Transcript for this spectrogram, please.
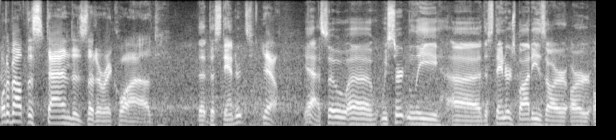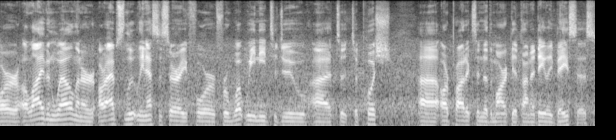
What about the standards that are required? The, the standards? Yeah. Yeah, so uh, we certainly, uh, the standards bodies are, are, are, alive and well and are, are absolutely necessary for, for what we need to do uh, to, to push uh, our products into the market on a daily basis.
